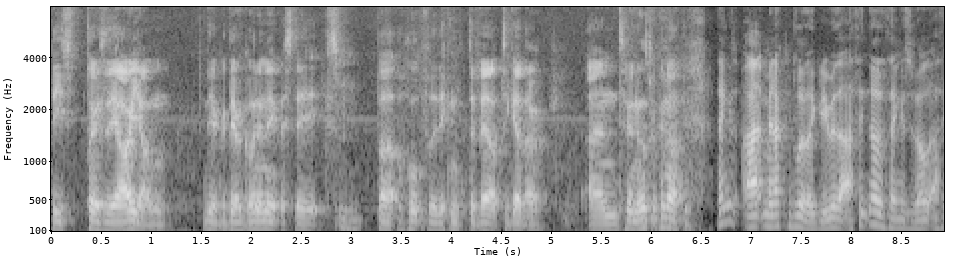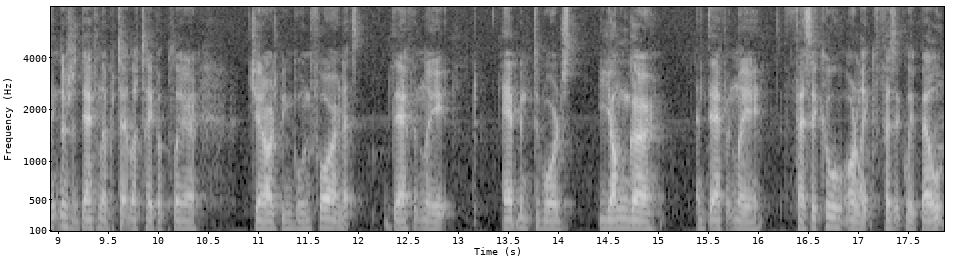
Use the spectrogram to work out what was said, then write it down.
these players they are young, they're they're going to make mistakes, Mhm. but hopefully they can develop together, and who knows what can happen. I think I mean I completely agree with that. I think the other thing as well. I think there's a definitely a particular type of player Gerrard's been going for, and it's definitely ebbing towards younger and definitely physical or like physically built.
